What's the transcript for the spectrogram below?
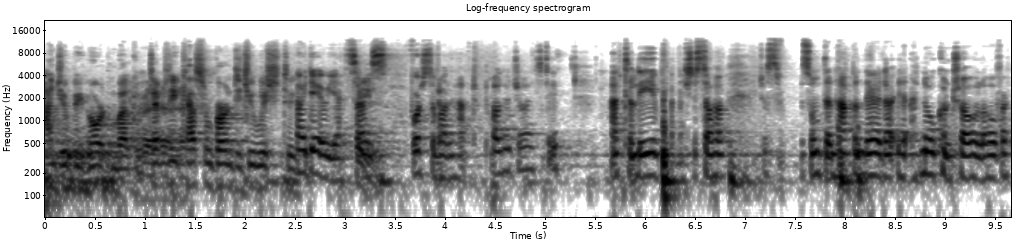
And you'll be more than welcome. Deputy Catherine Byrne, did you wish to? I do, yes. Sorry. Please. First of all, I have to apologise to you. I had to leave. I just saw just something happened there that I had no control over.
